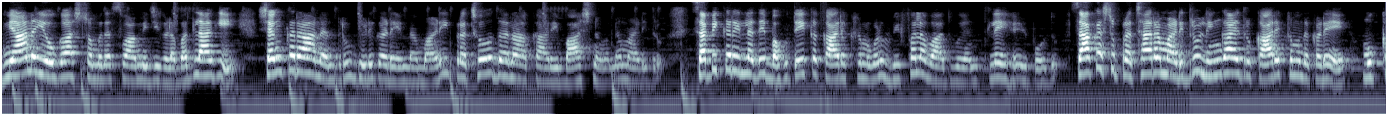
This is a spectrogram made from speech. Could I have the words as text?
ಜ್ಞಾನ ಯೋಗಾಶ್ರಮದ ಸ್ವಾಮೀಜಿಗಳ ಬದಲಾಗಿ ಶಂಕರಾನಂದರು ಬಿಡುಗಡೆಯನ್ನ ಮಾಡಿ ಪ್ರಚೋದನಾಕಾರಿ ಭಾಷಣವನ್ನ ಮಾಡಿದ್ರು. ಸಭಿಕರಿಲ್ಲದೆ ಬಹುತೇಕ ಕಾರ್ಯಕ್ರಮಗಳು ವಿಫಲವಾದವು ಅಂತಲೇ ಹೇಳ್ಬೋದು. ಸಾಕಷ್ಟು ಪ್ರಚಾರ ಮಾಡಿದ್ರು, ಲಿಂಗಾಯತರು ಕಾರ್ಯಕ್ರಮದ ಕಡೆ ಮುಖ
